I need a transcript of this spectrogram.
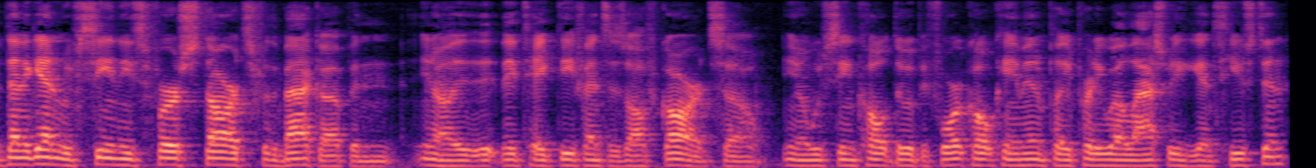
But then again, we've seen these first starts for the backup, and you know they, take defenses off guard. So you know we've seen Colt do it before. Colt came in and played pretty well last week against Houston.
